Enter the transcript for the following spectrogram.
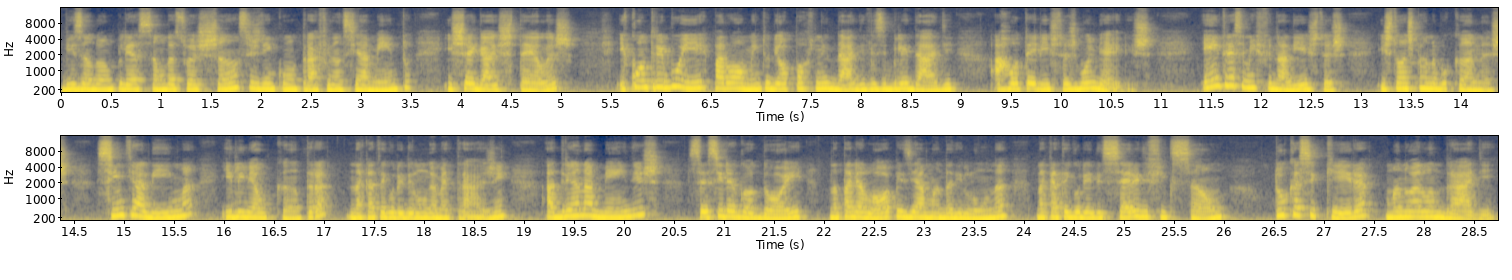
visando a ampliação das suas chances de encontrar financiamento e chegar às telas, e contribuir para o aumento de oportunidade e visibilidade a roteiristas mulheres. Entre as semifinalistas estão as pernambucanas Cíntia Lima e Lilian Alcântara, na categoria de longa-metragem, Adriana Mendes, Cecília Godoy, Natália Lopes e Amanda de Luna, na categoria de série de ficção, Tuca Siqueira, Manuel Andrade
